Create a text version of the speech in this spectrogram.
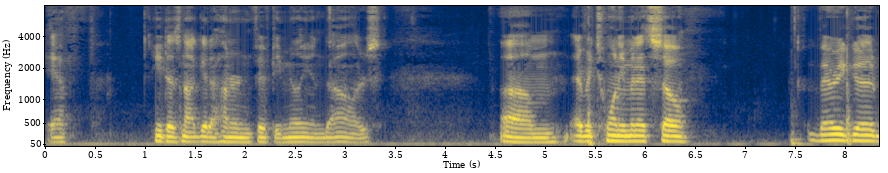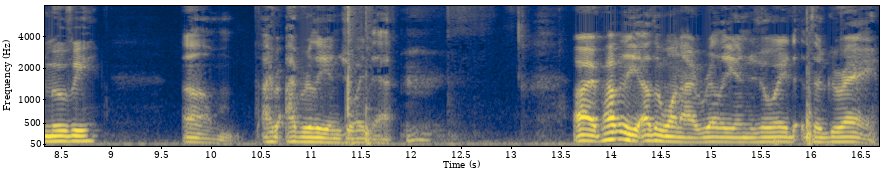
if he does not get 150 million dollars um, every 20 minutes. So, very good movie. Um, I I really enjoyed that. All right, probably the other one I really enjoyed, The Grey.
